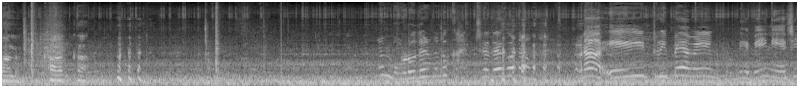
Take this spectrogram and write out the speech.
ভালো খাক খাক বড়দের মতো খাচ্ছে, দেখো না। এই ট্রিপে আমি ভেবেই নিয়েছি,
